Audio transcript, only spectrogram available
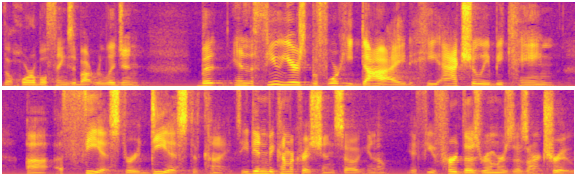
the horrible things about religion. But in the few years before he died, he actually became uh, a theist or a deist of kinds. He didn't become a Christian, so, you know, if you've heard those rumors, those aren't true.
